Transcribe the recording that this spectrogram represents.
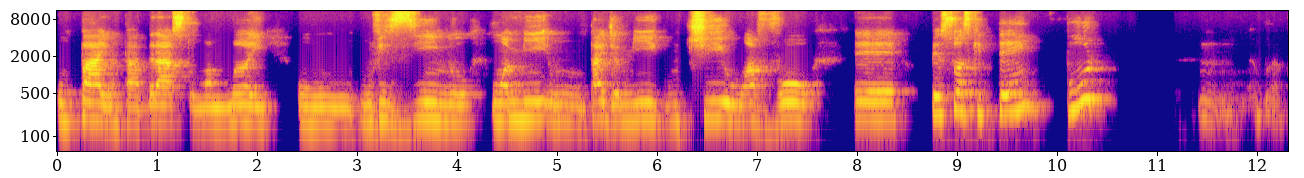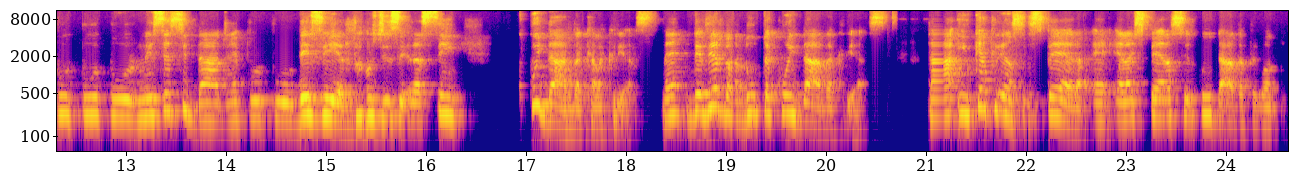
um pai, um padrasto, uma mãe, um, um vizinho, um, ami, um pai de amigo, um tio, um avô, é, pessoas que têm por por, por, por, necessidade, né, por, por dever, vamos dizer assim, cuidar daquela criança, né? O dever do adulto é cuidar da criança, tá? E o que a criança espera é, ela espera ser cuidada pelo adulto.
